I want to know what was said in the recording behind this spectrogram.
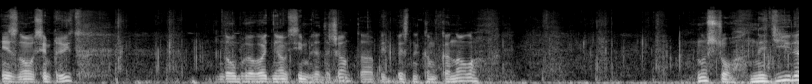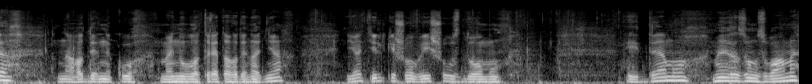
І знову всім привіт. Доброго дня всім глядачам та підписникам каналу. Ну що, неділя, на годиннику минула третя година дня. Я тільки що вийшов з дому. Йдемо ми разом з вами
